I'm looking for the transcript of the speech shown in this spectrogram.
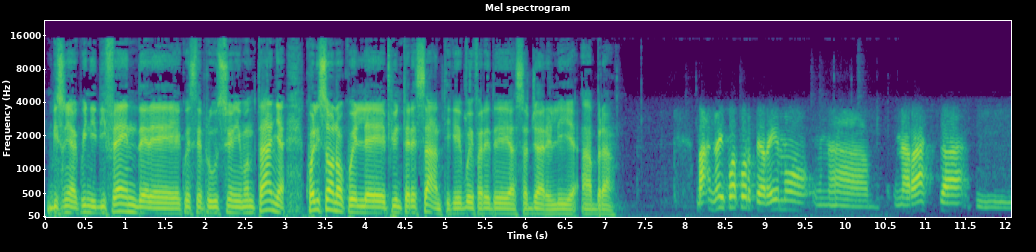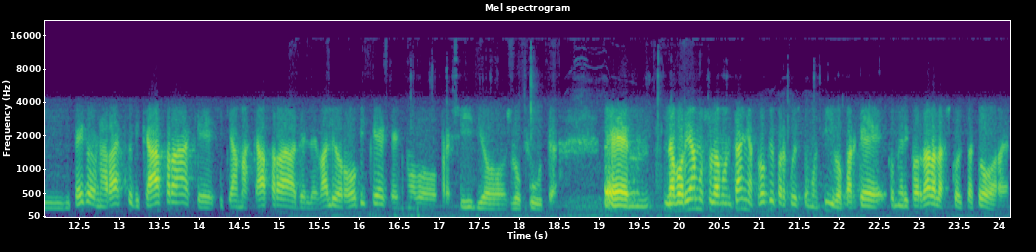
Bisogna quindi difendere queste produzioni di montagna. Quali sono quelle più interessanti che voi farete assaggiare lì a Bra? Ma noi qua porteremo una, una razza di, di pecora, una razza di capra che si chiama capra delle valli orobiche, che è il nuovo presidio Slow Food. Eh, lavoriamo sulla montagna proprio per questo motivo, perché come ricordava l'ascoltatore,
